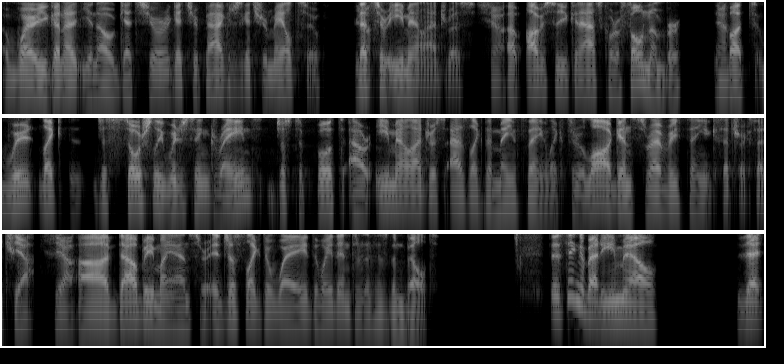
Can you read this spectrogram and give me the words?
where you're gonna, you know, get your get your packages, get your mail to. Yeah. That's your email address. Yeah. Uh, obviously, you can ask for a phone number, Yeah. but we're like just socially, we're just ingrained just to put our email address as like the main thing, like through logins, through everything, etc., etc. Yeah, yeah. Uh, that'll be my answer. It's just like the way the way the internet has been built. The thing about email that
